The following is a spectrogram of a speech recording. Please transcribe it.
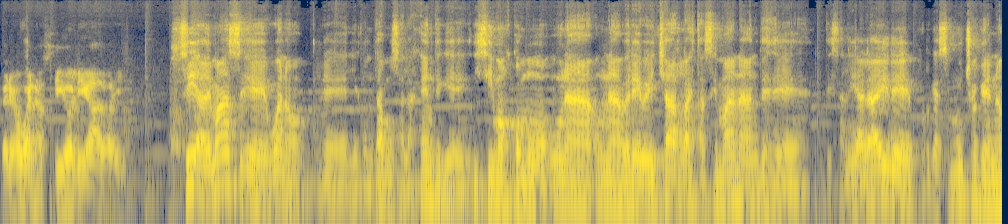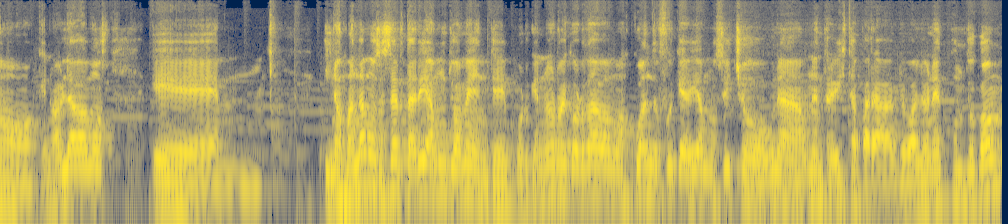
Pero bueno, sigo ligado ahí. Sí, además, eh, bueno, le, contamos a la gente que hicimos como una, breve charla esta semana antes de, salir al aire, porque hace mucho que no, que no hablábamos. Eh, y nos mandamos a hacer tarea mutuamente, porque no recordábamos cuándo fue que habíamos hecho una, entrevista para globalonet.com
